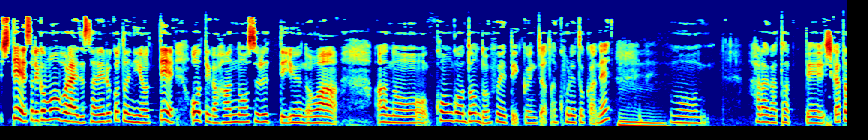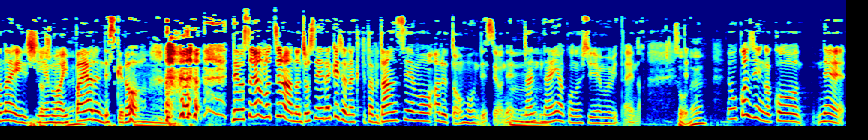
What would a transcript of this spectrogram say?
してそれがモービライズされることによって大手が反応するっていうのはあの今後どんどん増えていくんじゃない？これとかね。うん。もう腹が立って仕方ない CM はいっぱいあるんですけど、うん。でもそれはもちろんあの女性だけじゃなくて多分男性もあると思うんですよね、うん。ななんやこの CM みたいな。そうね。でも個人がこう、ね、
